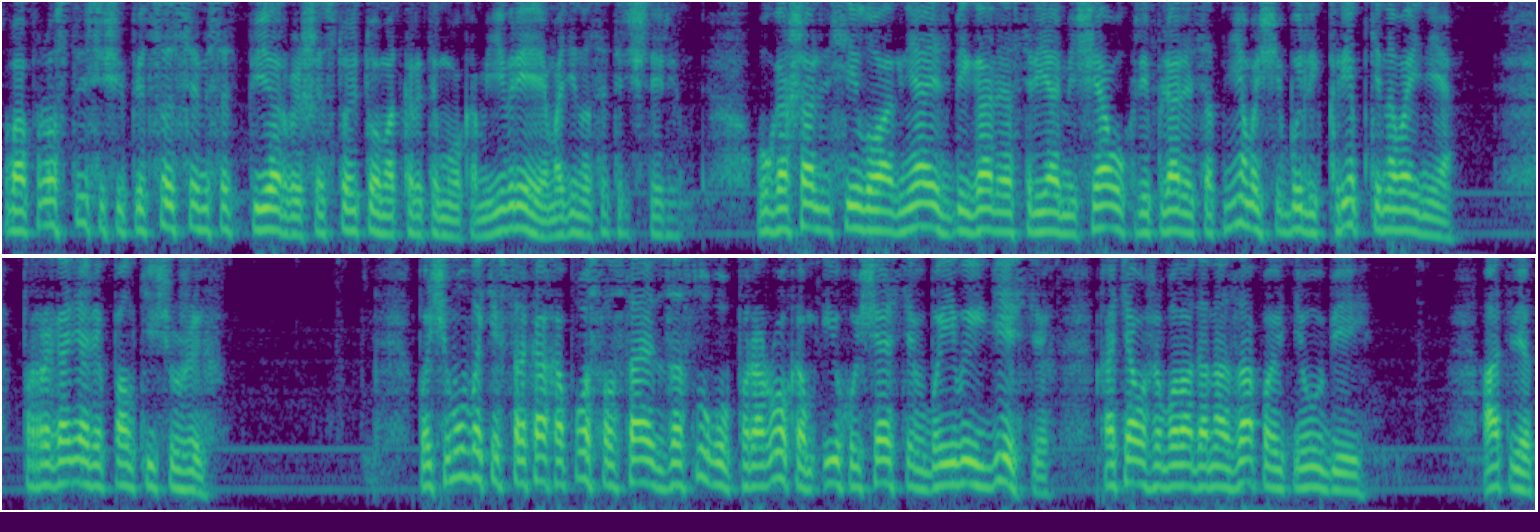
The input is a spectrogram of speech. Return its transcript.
Вопрос 1571, шестой том открытым оком. Евреям 11.34. Угошали силу огня, избегали острия меча, укреплялись от немощи, были крепки на войне. Прогоняли полки чужих. Почему в этих строках апостол ставит в заслугу пророкам их участие в боевых действиях, хотя уже была дана заповедь «не убей»? Ответ.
